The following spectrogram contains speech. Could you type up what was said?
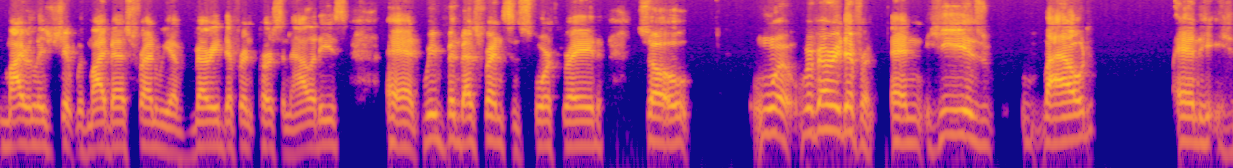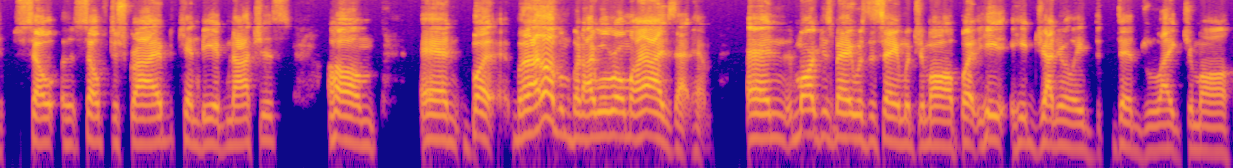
my relationship with my best friend. We have very different personalities, and we've been best friends since fourth grade. So we're, we're very different. And he is loud, and he self self described can be obnoxious. Um, and but but I love him, but I will roll my eyes at him. And Marcus Maye was the same with Jamal, but he he genuinely did like Jamal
